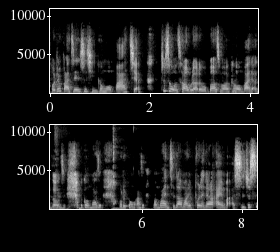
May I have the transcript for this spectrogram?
我就把这件事情跟我妈讲，就是我超无聊的，我不知道什么要跟我妈讲这东西。我跟我妈说，我就跟我妈说，妈妈，你知道吗？你不能叫他爱马仕，就是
